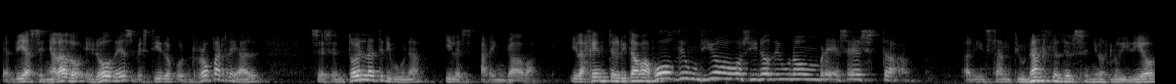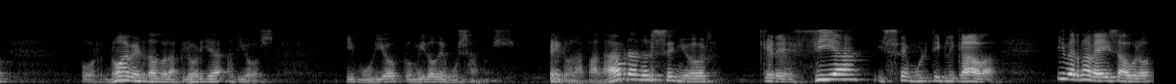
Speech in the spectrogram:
El día señalado, Herodes, vestido con ropa real, se sentó en la tribuna y les arengaba. Y la gente gritaba, voz de un dios y no de un hombre es esta. Al instante un ángel del Señor lo hirió por no haber dado la gloria a Dios y murió comido de gusanos. Pero la palabra del Señor crecía y se multiplicaba. Y Bernabé y Saulo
